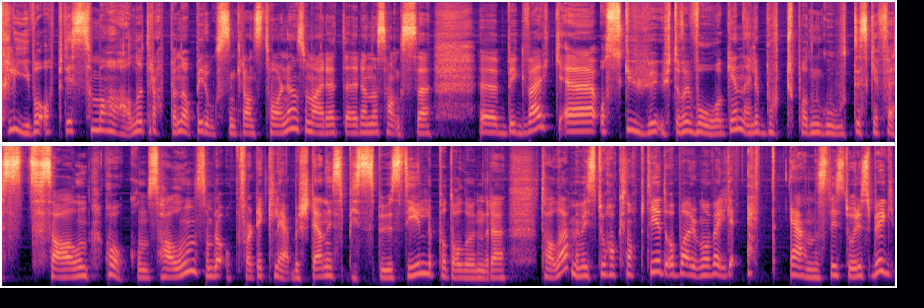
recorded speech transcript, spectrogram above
klyve opp de smale trappene opp i Rosenkrantztårnet, som er et renessansebyggverk, eh, og skue utover Vågen eller bort på den gotiske festsalen Håkonshallen, som ble oppført i klebersten i spissbuestil på 1200-tallet. Men hvis du har knapp tid og bare må velge ett eneste historisk bygg,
